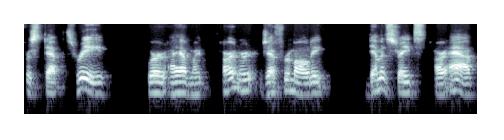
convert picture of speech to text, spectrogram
for step three, where I have my partner, Jeff Romaldi, demonstrates our app,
